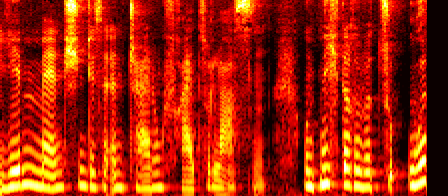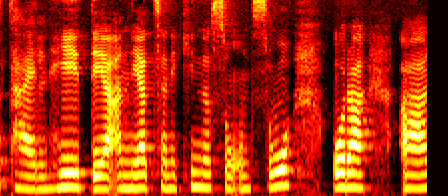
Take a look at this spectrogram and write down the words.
jedem Menschen diese Entscheidung freizulassen und nicht darüber zu urteilen, hey, der ernährt seine Kinder so und so oder äh,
